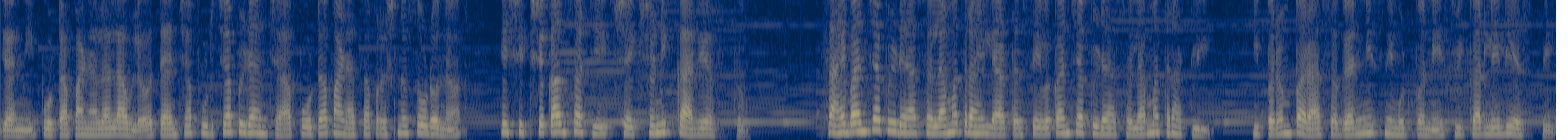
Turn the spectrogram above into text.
ज्यांनी पोटापाण्याला लावलं त्यांच्या पुढच्या पिढ्यांच्या पोटापाण्याचा प्रश्न सोडवणं हे शिक्षकांसाठी शैक्षणिक कार्य असतं. साहेबांच्या पिढ्या सलामत राहिल्या तर सेवकांच्या पिढ्या सलामत राहतील ही परंपरा सगळ्यांनीच निमूटपणे स्वीकारलेली असते.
